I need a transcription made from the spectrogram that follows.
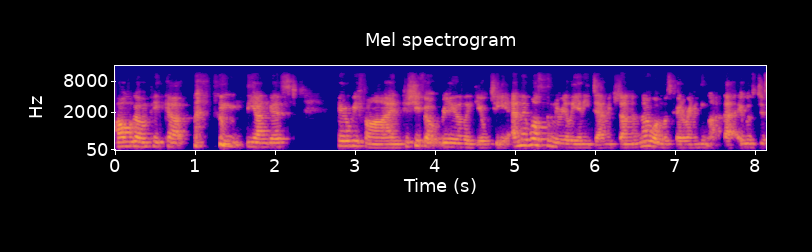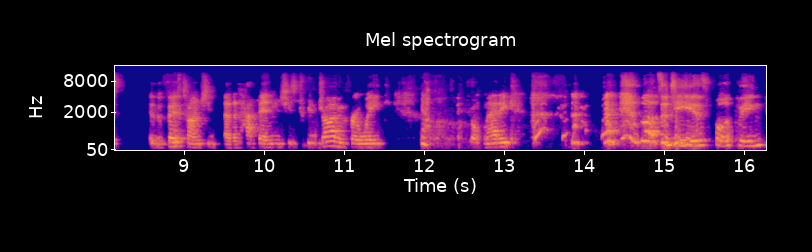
I'll go and pick up the youngest it'll be fine because she felt really guilty and there wasn't really any damage done no one was hurt or anything like that it was just the first time she, that had happened. She's been driving for a week. Traumatic. Lots of tears, poor thing.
